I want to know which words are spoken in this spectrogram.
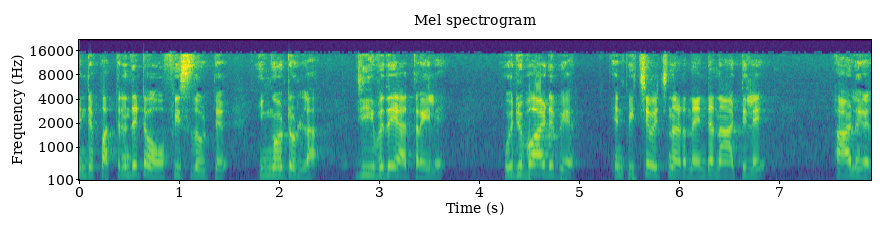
എന്റെ പത്തനംതിട്ട ഓഫീസ് തൊട്ട് ഇങ്ങോട്ടുള്ള ജീവിതയാത്രയിലെ ഒരുപാട് പേർ ഞാൻ പിച്ച വെച്ച് നടന്ന എന്റെ നാട്ടിലെ ആളുകൾ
